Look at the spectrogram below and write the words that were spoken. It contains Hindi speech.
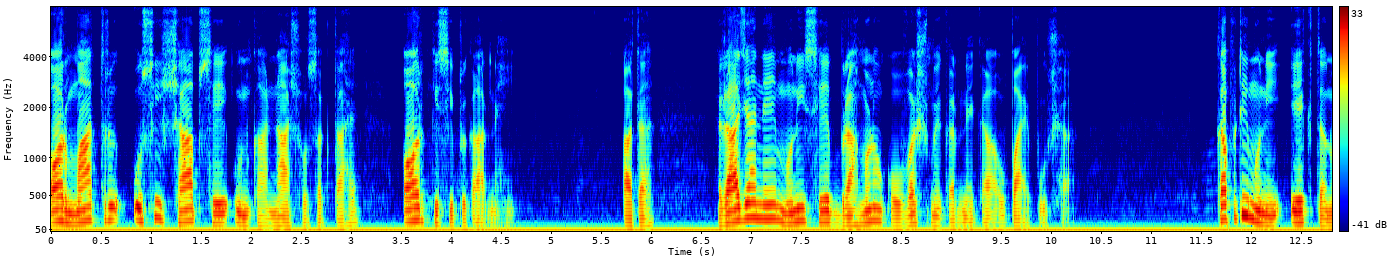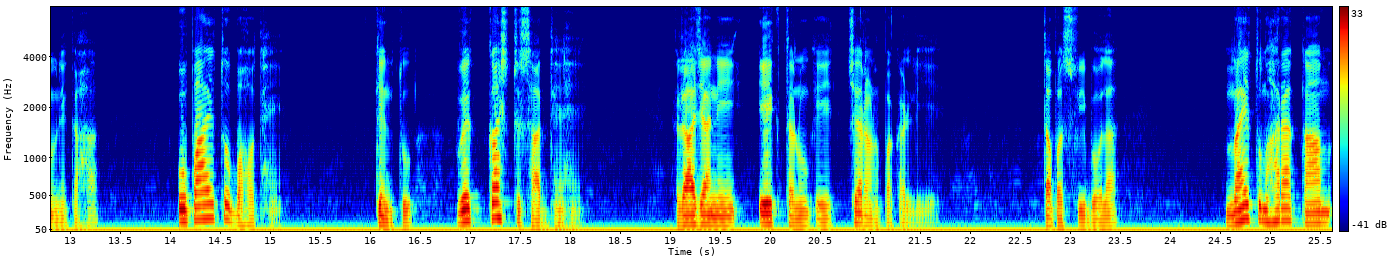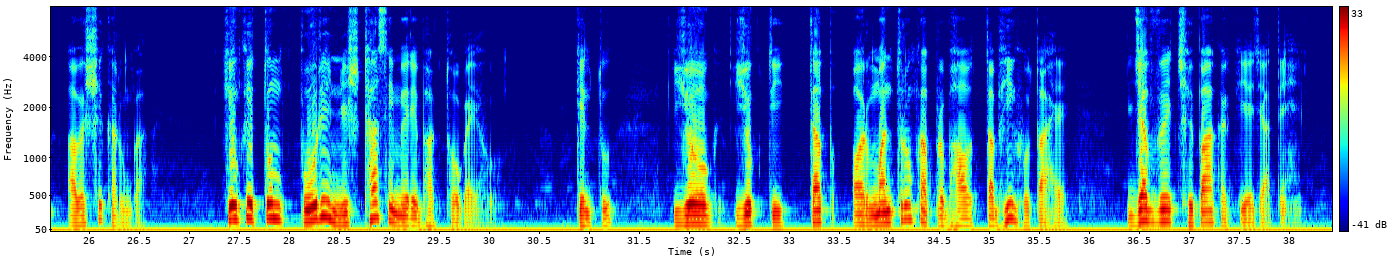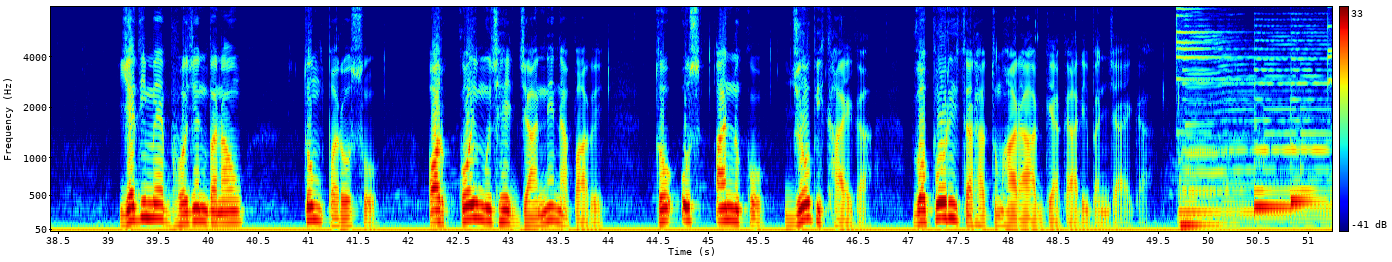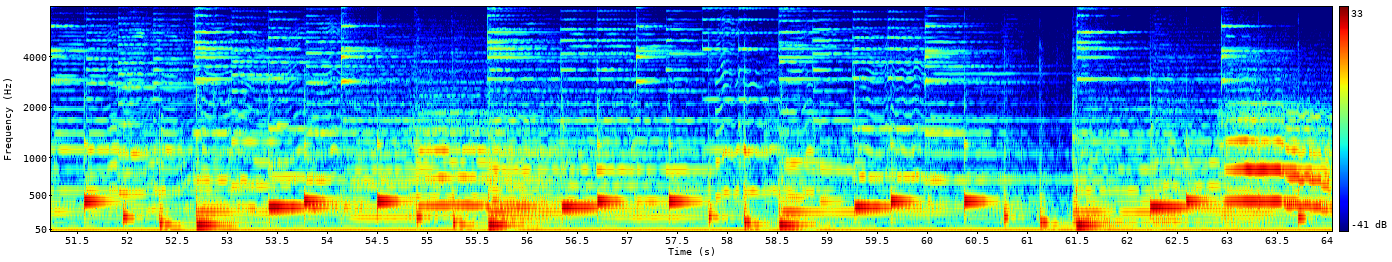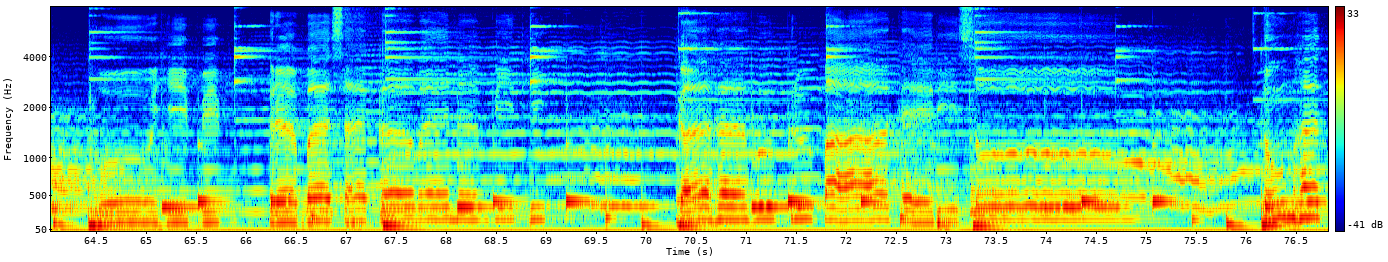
और मात्र उसी शाप से उनका नाश हो सकता है और किसी प्रकार नहीं। अतः राजा ने मुनि से ब्राह्मणों को वश में करने का उपाय पूछा। कपटी मुनि एक तनु ने कहा, उपाय तो बहुत हैं, किंतु वे कष्ट साध्य हैं। राजा ने एक तनु के चरण पकड़ लिए। तपस्वी बोला, मैं तुम्हारा काम अवश्य करूँगा, क्योंकि तुम पूरी निष्ठा से मेरे भक्त हो गए हो। किंतु योग, युक्ति, तप और मंत्रों का प्रभाव तभी होता है जब वे छिपा कर किए जाते हैं। यदि मैं भोजन बनाऊँ, तुम परोसो और कोई मुझे जानने ना पावे तो उस अन्न को जो भी खाएगा, वह पूरी तरह तुम्हारा आज्ञाकारी बन जाएगा। प्रबस कवन विधि। कहु कृपा करी सो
